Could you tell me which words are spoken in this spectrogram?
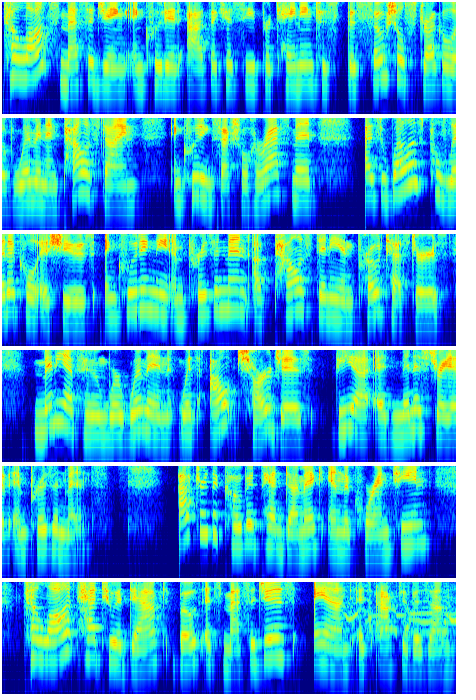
Talat's messaging included advocacy pertaining to the social struggle of women in Palestine, including sexual harassment, as well as political issues, including the imprisonment of Palestinian protesters, many of whom were women without charges via administrative imprisonments. After the COVID pandemic and the quarantine, Talat had to adapt both its messages and its activism.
